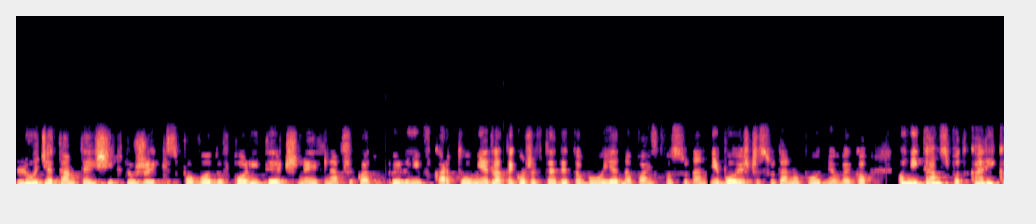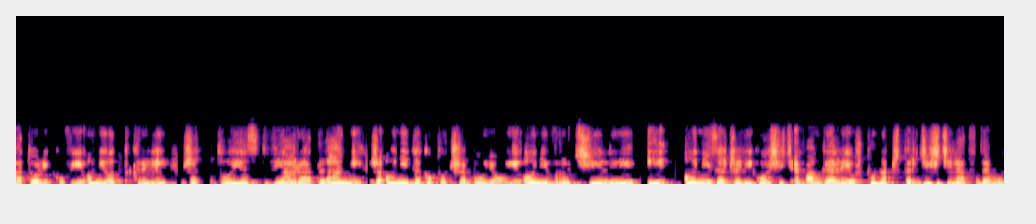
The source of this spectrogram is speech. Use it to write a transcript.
Ludzie tamtejsi, którzy z powodów politycznych, na przykład byli w Kartumie, dlatego że wtedy to było jedno państwo Sudan, nie było jeszcze Sudanu Południowego, oni tam spotkali katolików i oni odkryli, że to jest wiara dla nich, że oni tego potrzebują i oni wrócili i oni zaczęli głosić Ewangelię już ponad 40 lat temu.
